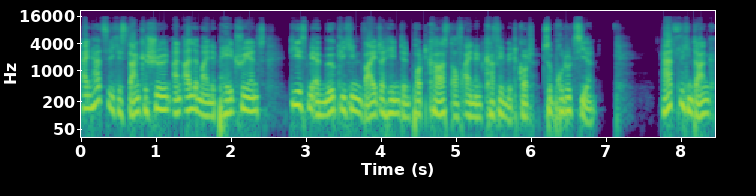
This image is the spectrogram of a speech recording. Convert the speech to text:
Ein herzliches Dankeschön an alle meine Patreons, die es mir ermöglichen, weiterhin den Podcast auf einen Kaffee mit Gott zu produzieren. Herzlichen Dank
